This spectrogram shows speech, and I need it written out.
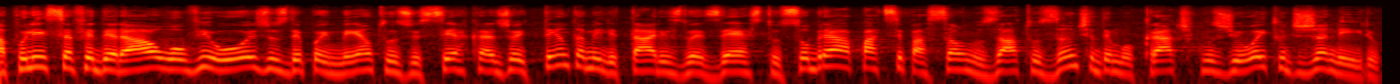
A Polícia Federal ouviu hoje os depoimentos de cerca de 80 militares do Exército sobre a participação nos atos antidemocráticos de 8 de janeiro.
